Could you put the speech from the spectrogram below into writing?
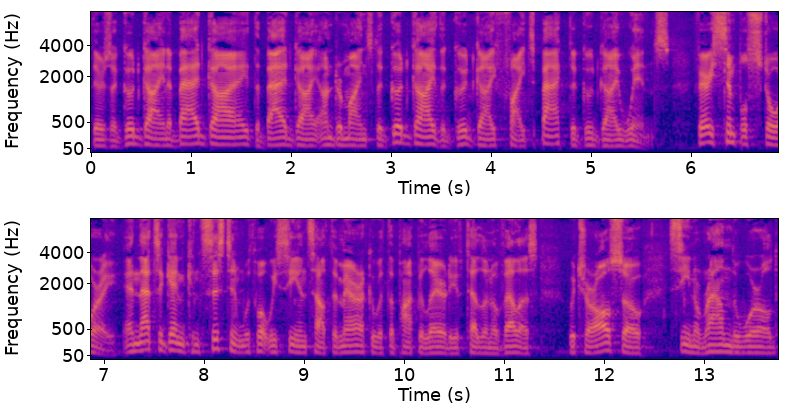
There's a good guy and a bad guy. The bad guy undermines the good guy. The good guy fights back. The good guy wins. Very simple story. And that's, again, consistent with what we see in South America with the popularity of telenovelas, which are also seen around the world.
